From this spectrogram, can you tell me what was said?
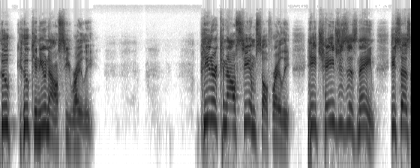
who, who can you now see rightly? Peter can now see himself rightly. He changes his name. He says,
